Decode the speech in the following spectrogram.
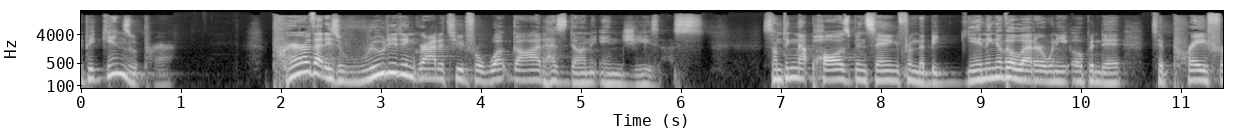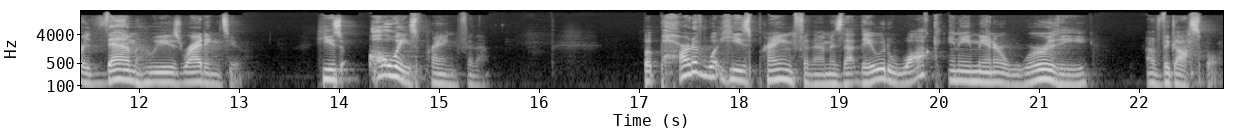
It begins with prayer. Prayer that is rooted in gratitude for what God has done in Jesus. Something that Paul has been saying from the beginning of the letter when he opened it to pray for them who he is writing to. He is always praying for them. But part of what he's praying for them is that they would walk in a manner worthy of the gospel.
